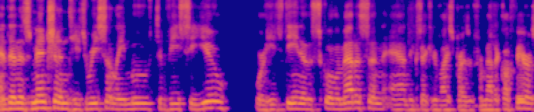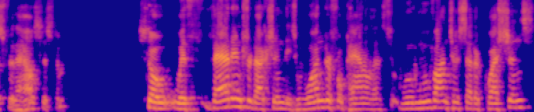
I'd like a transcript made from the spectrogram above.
And then, as mentioned, he's recently moved to VCU, where he's Dean of the School of Medicine and Executive Vice President for Medical Affairs for the health system. So, with that introduction, these wonderful panelists, we'll move on to a set of questions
